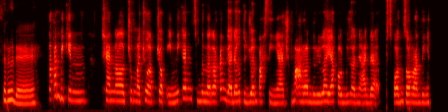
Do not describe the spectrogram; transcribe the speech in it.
Seru deh. Kita kan bikin channel cuma cuap cuap ini kan sebenarnya kan nggak ada tujuan pastinya. Cuma alhamdulillah ya kalau misalnya ada sponsor nantinya.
